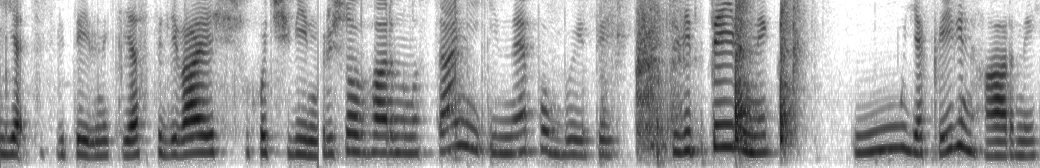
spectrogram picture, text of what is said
І я це світильник. Я сподіваюся, що хоч він прийшов в гарному стані і не побитий. Світильник. У, який він гарний.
